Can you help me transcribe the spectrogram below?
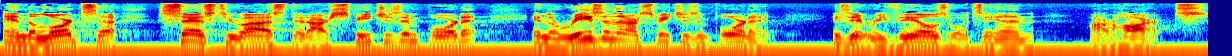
And the Lord sa- says to us that our speech is important. And the reason that our speech is important is it reveals what's in our hearts.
